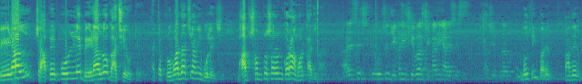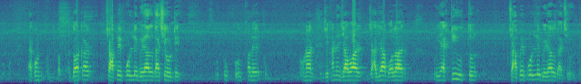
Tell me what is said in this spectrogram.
বেড়াল চাপে পড়লে বেড়ালও গাছে ওঠে। একটা প্রবাদ আছে আমি বলেছি। ভাব সম্প্রসারণ করা আমার কাজ নয়। বলতেই পারেন তাদের এখন দরকার চাপে পড়লে বেড়াল গাছে ওঠে। তো ফলে ওনার যেখানে যাওয়ার যা যা বলার ওই একটি উত্তর। চাপে পড়লে বেড়াল গাছে ওঠে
